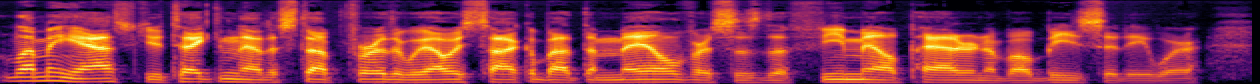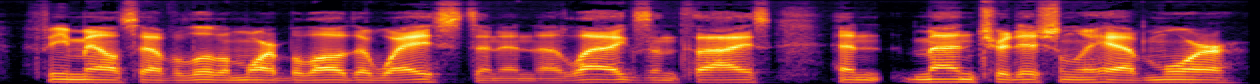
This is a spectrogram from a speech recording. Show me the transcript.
Let me ask you, taking that a step further, we always talk about the male versus the female pattern of obesity, where females have a little more below the waist and in the legs and thighs, and men traditionally have more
